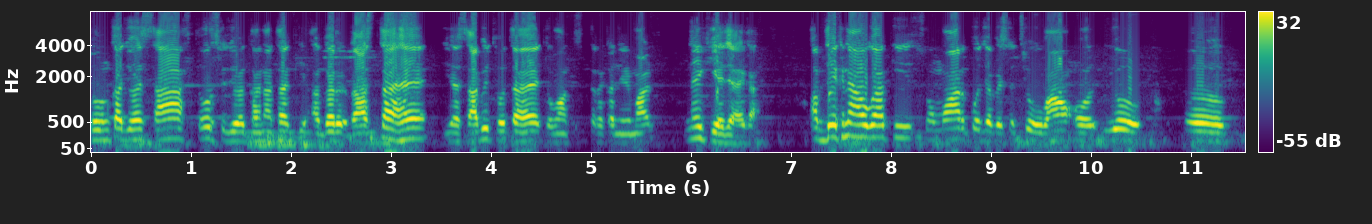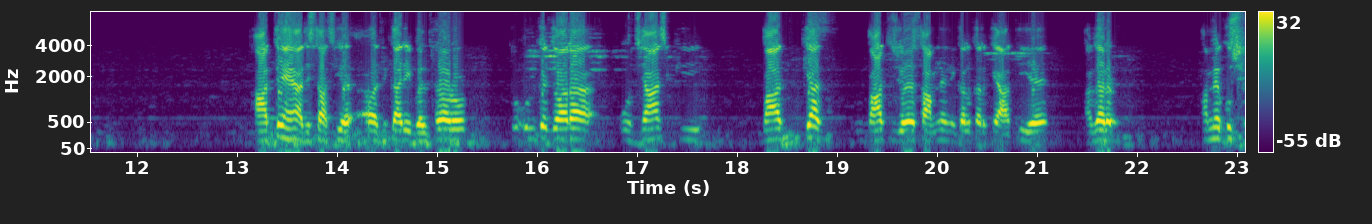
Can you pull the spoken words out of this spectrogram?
तो उनका जो है साफ़ तौर से जो है कहना था कि अगर रास्ता है, यह साबित होता है तो वहाँ किसी तरह का निर्माण नहीं किया जाएगा। अब देखना होगा कि सोमवार को जब एस एच और ईओ आते हैं, अधिशासी अधिकारी बेलथरा रोड तो उनके द्वारा उस जाँच की बात, क्या बात जो है सामने निकल करके आती है? अगर हमें कुछ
